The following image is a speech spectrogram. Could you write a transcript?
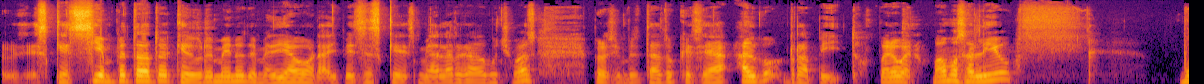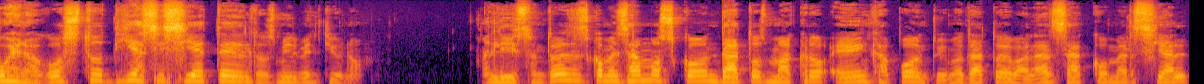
es que siempre trato de que dure menos de media hora. Hay veces que me ha alargado mucho más, pero siempre trato que sea algo rapidito. Pero bueno, vamos al lío. Bueno, agosto 17 del 2021. Listo, entonces comenzamos con datos macro en Japón. Tuvimos dato de balanza comercial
